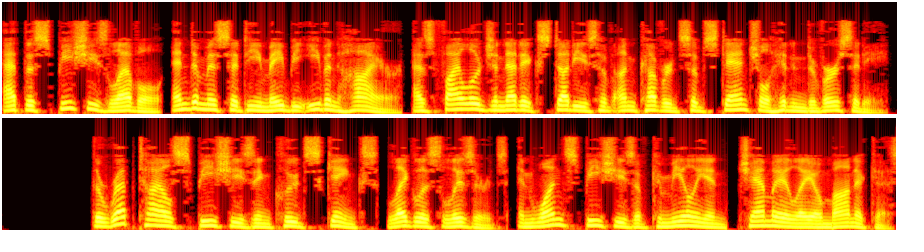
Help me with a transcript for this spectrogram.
At the species level, endemicity may be even higher, as phylogenetic studies have uncovered substantial hidden diversity. The reptile species include skinks, legless lizards, and one species of chameleon, Chamaeleo monachus.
